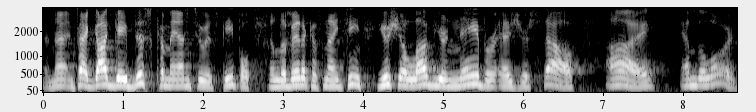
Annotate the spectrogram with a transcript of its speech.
And that, in fact, God gave this command to his people in Leviticus 19 You shall love your neighbor as yourself. I am the Lord.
